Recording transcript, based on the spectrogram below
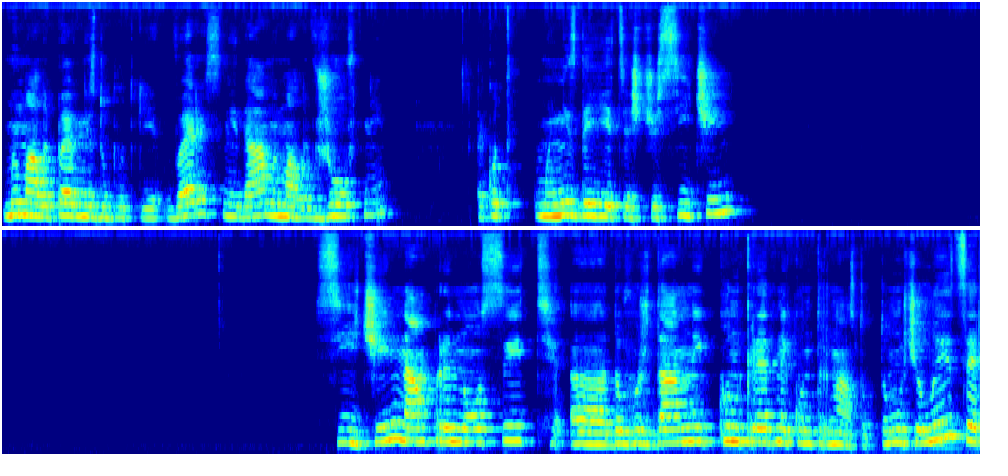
Ми мали певні здобутки в вересні, да, ми мали в жовтні. Так от, мені здається, що січень Січень нам приносить е, довгожданий конкретний контрнаступ, тому що лицар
